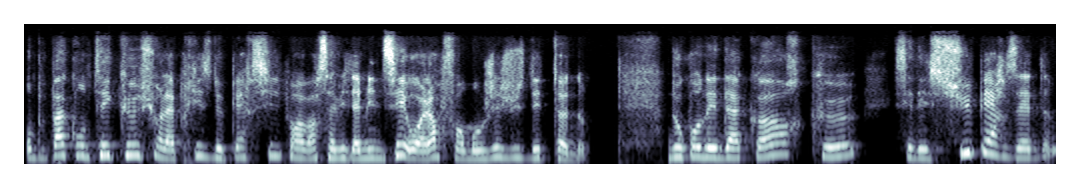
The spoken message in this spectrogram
on peut pas compter que sur la prise de persil pour avoir sa vitamine C, ou alors faut en manger juste des tonnes. Donc on est d'accord que c'est des super aides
